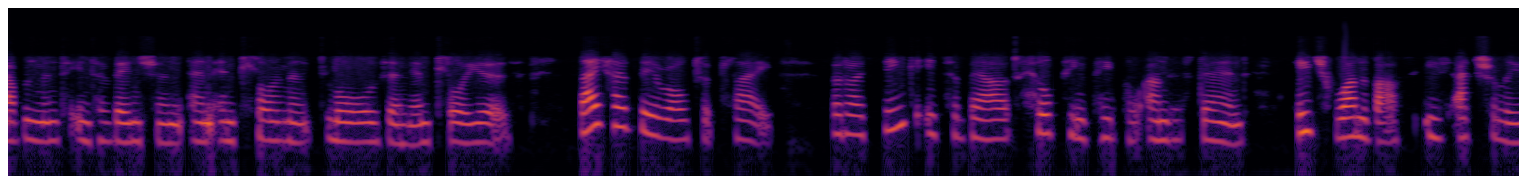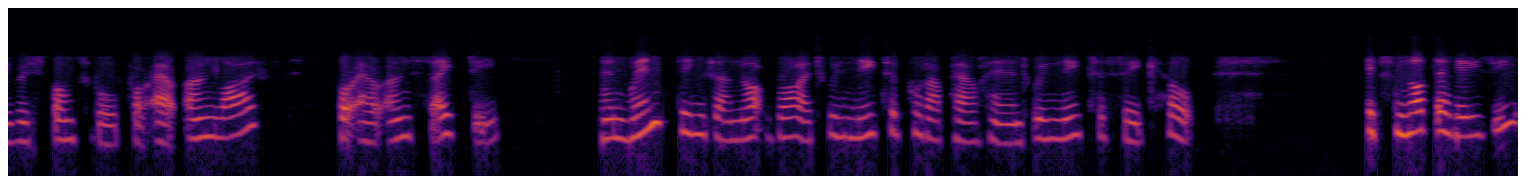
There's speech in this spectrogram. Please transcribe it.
government intervention and employment laws and employers. They have their role to play, but I think it's about helping people understand each one of us is actually responsible for our own life, for our own safety, and when things are not right, we need to put up our hand. We need to seek help. It's not that easy.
